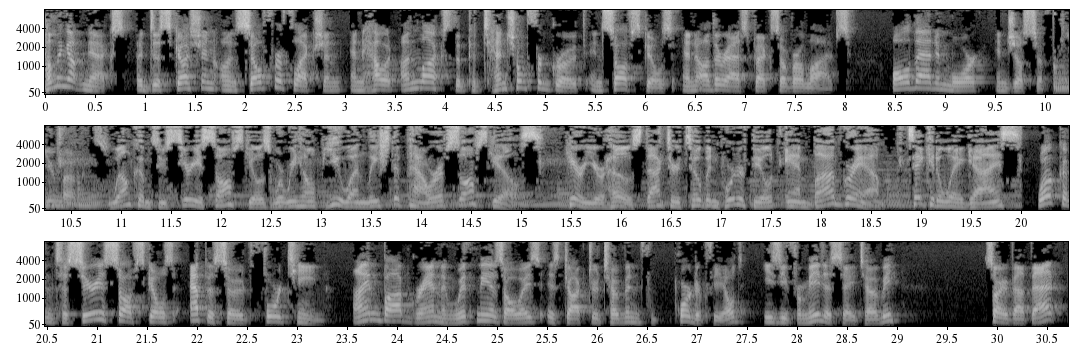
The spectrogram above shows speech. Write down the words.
Coming up next, a discussion on self reflection and how it unlocks the potential for growth in soft skills and other aspects of our lives. All that and more in just a few moments. Welcome to Serious Soft Skills, where we help you unleash the power of soft skills. Here are your hosts, Dr. Tobin Porterfield and Bob Graham. Take it away, guys. Welcome to Serious Soft Skills, episode 14. I'm Bob Graham, and with me, as always, is Dr. Tobin Porterfield. Easy for me to say, Toby. Sorry about that.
